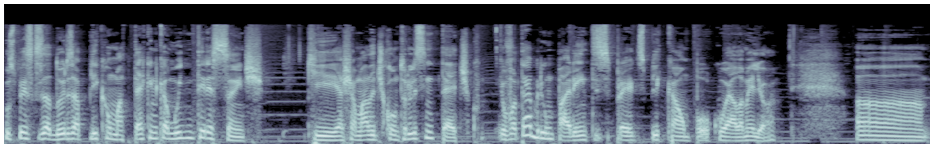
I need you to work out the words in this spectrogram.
os pesquisadores aplicam uma técnica muito interessante, que é chamada de controle sintético. Eu vou até abrir um parêntese para explicar um pouco ela melhor. Uh,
